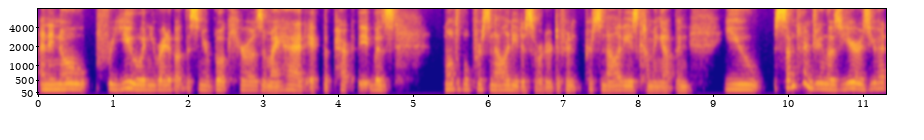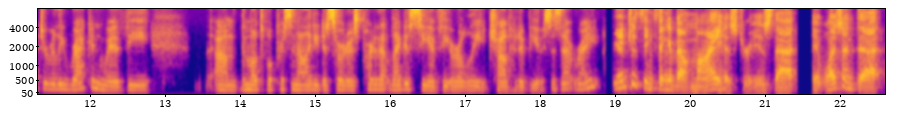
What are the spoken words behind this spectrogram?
And i know for you and you write about this in your book heroes in my head it the it was multiple personality disorder, different personalities coming up. And you, sometime during those years, you had to really reckon with the um, the multiple personality disorder as part of that legacy of the early childhood abuse. Is that right? The interesting thing about my history is that it wasn't that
